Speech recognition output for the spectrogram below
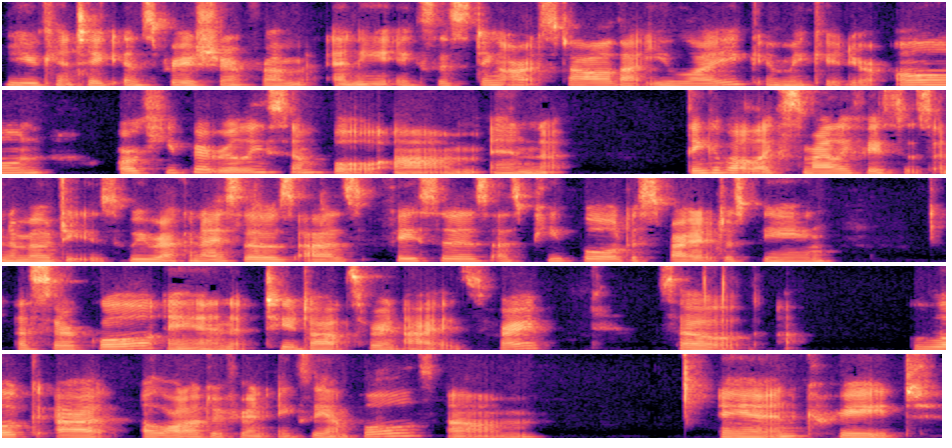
you can take inspiration from any existing art style that you like and make it your own or keep it really simple um, and think about like smiley faces and emojis. We recognize those as faces, as people, despite it just being a circle and two dots for an eyes, right? So look at a lot of different examples um, and create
